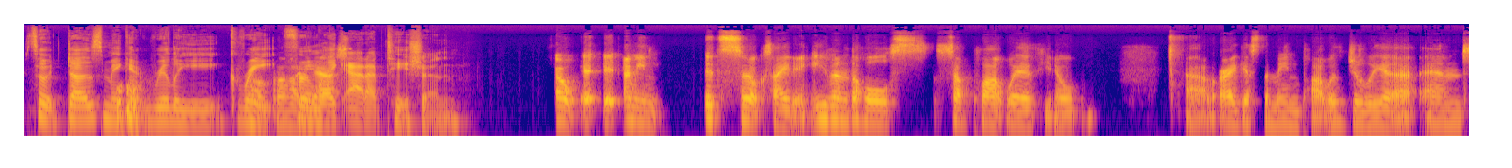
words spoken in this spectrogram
So it does make it really great God, for yes. like adaptation. oh it, it- i mean it's so exciting even the whole s- subplot with you know uh, or i guess the main plot with julia and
